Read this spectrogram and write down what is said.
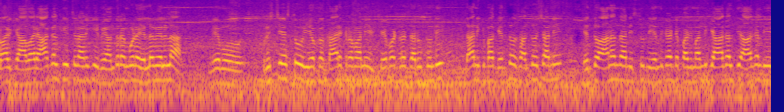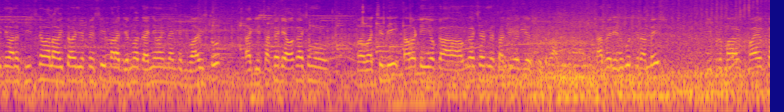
వారికి ఆ వారి ఆకలి తీర్చడానికి మేమందరం కూడా ఎల్లవేళలా మేము కృషి చేస్తూ ఈ యొక్క కార్యక్రమాన్ని చేపట్టడం జరుగుతుంది. దానికి మాకు ఎంతో సంతోషాన్ని ఎంతో ఆనందాన్ని ఇస్తుంది. ఎందుకంటే పది మందికి ఆకలి ఆకలి మనం తీర్చిన వాళ్ళం అవుతామని చెప్పేసి మన జన్మ ధన్యమైందని చెప్పి భావిస్తూ నాకు ఈ చక్కటి అవకాశము వచ్చింది. కాబట్టి ఈ యొక్క అవకాశాన్ని మేము సద్వినియోగం చేసుకుంటున్నాం. నా పేరు ఇనుగుర్తి రమేష్. ఇప్పుడు మా మా యొక్క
